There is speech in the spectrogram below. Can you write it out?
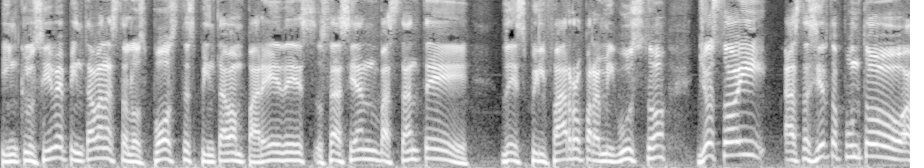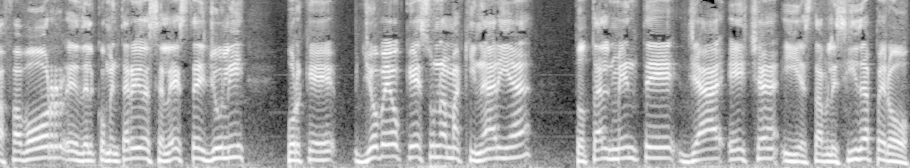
inclusive pintaban hasta los postes, pintaban paredes, o sea, hacían bastante despilfarro para mi gusto. Yo estoy hasta cierto punto a favor eh, del comentario de Celeste, Julie, porque yo veo que es una maquinaria totalmente ya hecha y establecida, pero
